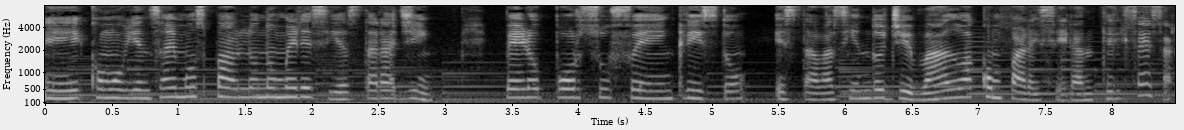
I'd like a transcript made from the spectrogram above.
Eh, como bien sabemos, Pablo no merecía estar allí, pero por su fe en Cristo estaba siendo llevado a comparecer ante el César.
